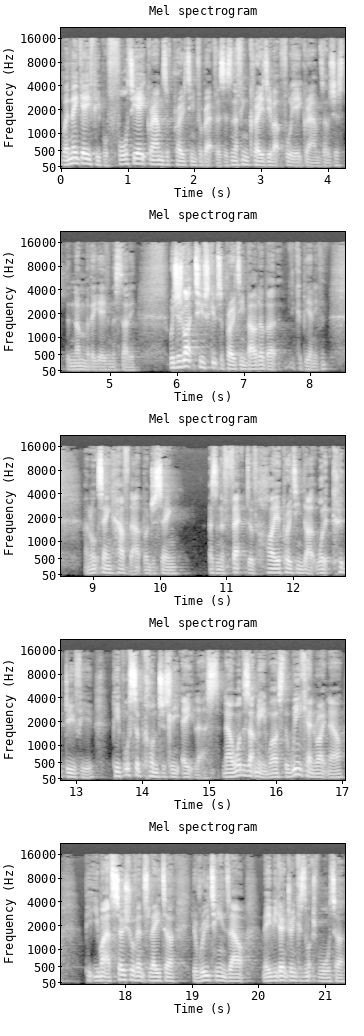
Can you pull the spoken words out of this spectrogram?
when they gave people 48 grams of protein for breakfast, there's nothing crazy about 48 grams. That was just the number they gave in the study, which is like two scoops of protein powder, but it could be anything. I'm not saying have that, but I'm just saying as an effect of higher protein diet, what it could do for you. People subconsciously ate less. Now, what does that mean? Well, it's the weekend right now. You might have social events later, your routine's out, maybe you don't drink as much water,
